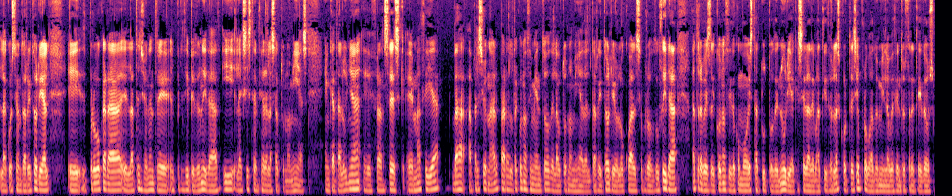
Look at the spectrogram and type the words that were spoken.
la cuestión territorial eh, provocará eh, la tensión entre el principio de unidad y la existencia de las autonomías. En Cataluña, eh, Francesc Macía va a presionar para el reconocimiento de la autonomía del territorio, lo cual se producirá a través del conocido como Estatuto de Nuria, que será debatido en las Cortes y aprobado en 1932.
